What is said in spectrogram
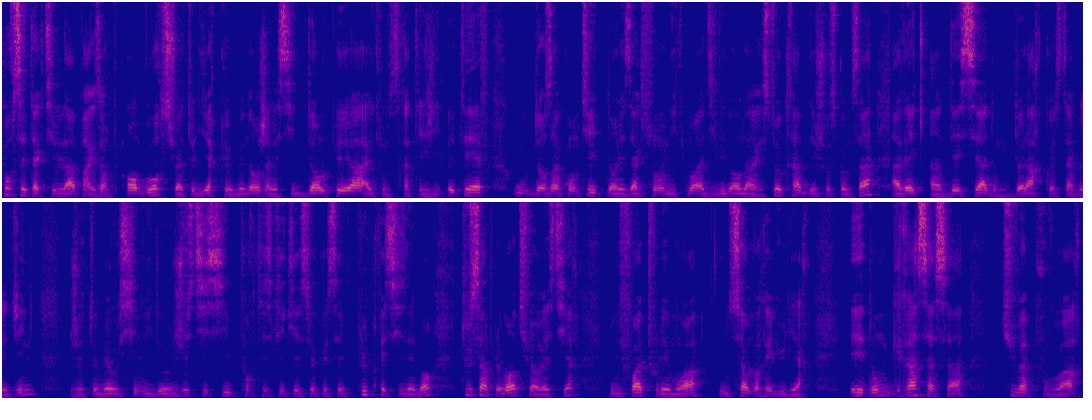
pour cet actif-là. Par exemple, en bourse, tu vas te dire que maintenant j'investis dans le PA avec une stratégie ETF ou dans un compte titre dans les actions uniquement à dividendes aristocrates, des choses comme ça, avec un DCA, donc Dollar Cost Averaging. Je te mets aussi une vidéo juste ici pour t'expliquer ce que c'est plus précisément. Tout simplement, tu vas investir une fois tous les mois une somme régulière. Et donc, grâce à ça, tu vas pouvoir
